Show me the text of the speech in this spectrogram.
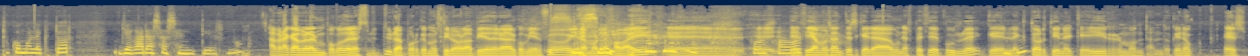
tú como lector, llegaras a sentir, ¿no? Habrá que hablar un poco de la estructura, porque hemos tirado la piedra al comienzo y la hemos dejado ahí. Eh, eh, decíamos antes que era una especie de puzzle que el lector tiene que ir montando, que no es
